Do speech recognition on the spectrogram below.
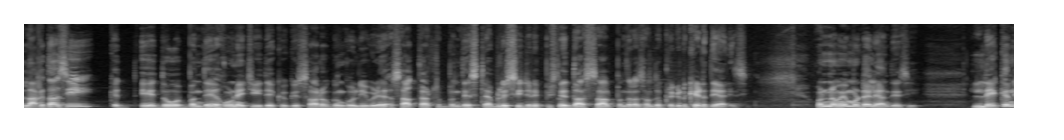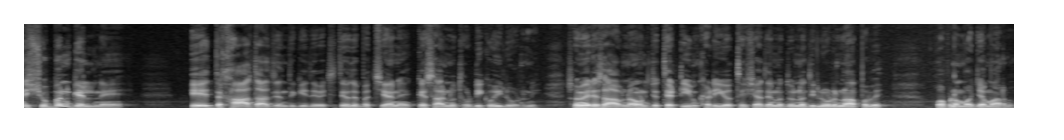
ਲੱਗਦਾ ਸੀ ਕਿ ਇਹ ਦੋ ਬੰਦੇ ਹੋਣੇ ਚਾਹੀਦੇ ਕਿਉਂਕਿ ਸੌਰਵ ਗੰਗੂਲੀ ਜਿਹੜੇ 7-8 ਬੰਦੇ ਸਟੈਬਲਿਸ਼ ਸੀ ਜਿਹੜੇ ਪਿਛਲੇ 10 ਸਾਲ 15 ਸਾਲ ਤੋਂ ਕ੍ਰਿਕਟ ਖੇਡਦੇ ਆ ਰਹੇ ਸੀ। ਉਹ ਨਵੇਂ ਮੁੰਡੇ ਲਿਆਂਦੇ ਸੀ। ਲੇਕਿਨ ਸ਼ੁਭਨ ਗਿੱਲ ਨੇ ਇਹ ਦਿਖਾਤਾ ਜ਼ਿੰਦਗੀ ਦੇ ਵਿੱਚ ਤੇ ਉਹਦੇ ਬੱਚਿਆਂ ਨੇ ਕਿ ਸਾਨੂੰ ਤੁਹਾਡੀ ਕੋਈ ਲੋੜ ਨਹੀਂ। ਸੋ ਮੇਰੇ ਹਿਸਾਬ ਨਾਲ ਹੁਣ ਜਿੱਥੇ ਟੀਮ ਖੜੀ ਉੱਥੇ ਸ਼ਾਇਦ ਇਹਨਾਂ ਦੋਨਾਂ ਦੀ ਲੋੜ ਨਾ ਪਵੇ ਉਹ ਆਪਣਾ ਮੌਜਾ ਮਾਰਨ।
